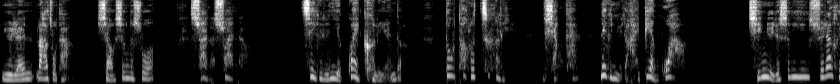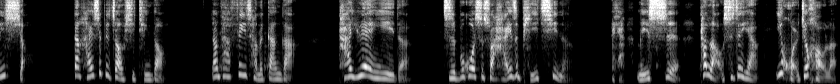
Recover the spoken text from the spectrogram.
女人拉住他。小声的说：“算了算了，这个人也怪可怜的，都到了这里，你想看那个女的还变卦。”情侣的声音虽然很小，但还是被赵熙听到，让他非常的尴尬。他愿意的，只不过是耍孩子脾气呢。哎呀，没事，他老是这样，一会儿就好了，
